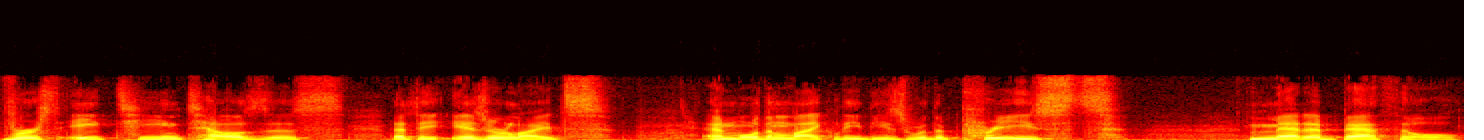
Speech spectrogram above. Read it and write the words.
verse 18 tells us that the Israelites, and more than likely these were the priests, met at Bethel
